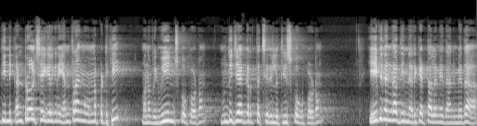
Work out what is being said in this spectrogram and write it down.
దీన్ని కంట్రోల్ చేయగలిగిన యంత్రాంగం ఉన్నప్పటికీ మనం వినియోగించుకోకపోవడం ముందు జాగ్రత్త చర్యలు తీసుకోకపోవడం ఏ విధంగా దీన్ని అరికెట్టాలనే దాని మీద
